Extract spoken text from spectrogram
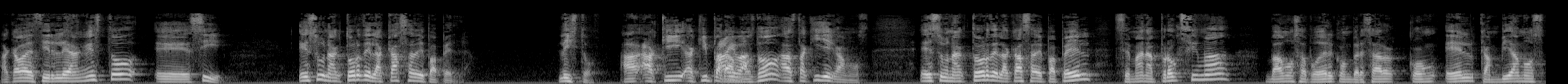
Acaba de decir, lean esto, eh, sí, es un actor de la Casa de Papel. Listo, aquí, aquí paramos, ¿no? Hasta aquí llegamos. Es un actor de la Casa de Papel, semana próxima vamos a poder conversar con él, cambiamos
